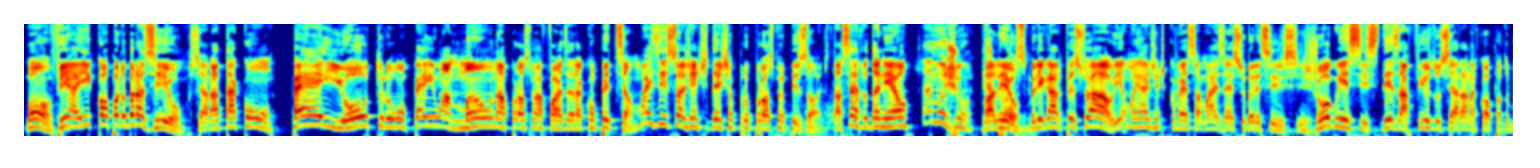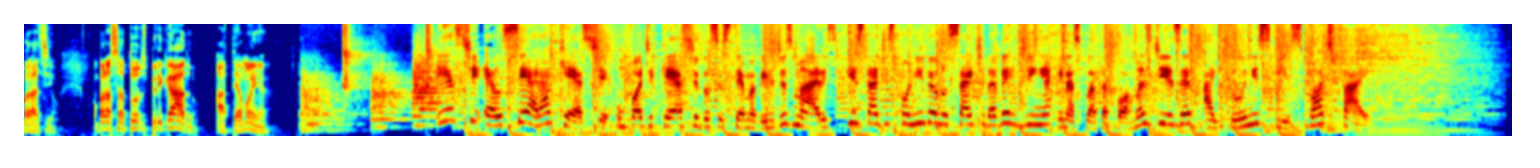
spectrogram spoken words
Bom, vem aí Copa do Brasil. O Ceará tá com um pé e outro, um pé e uma mão na próxima fase da competição. Mas isso a gente deixa pro próximo episódio. Tá certo, Daniel? Tamo junto. Valeu. Obrigado, pessoal. E amanhã a gente conversa mais aí sobre esse jogo e esses desafios do Ceará na Copa do Brasil. Um abraço a todos, obrigado. Até amanhã. Este é o Ceará Cast, um podcast do Sistema Verdes Mares que está disponível no site da Verdinha e nas plataformas Deezer, iTunes e Spotify.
